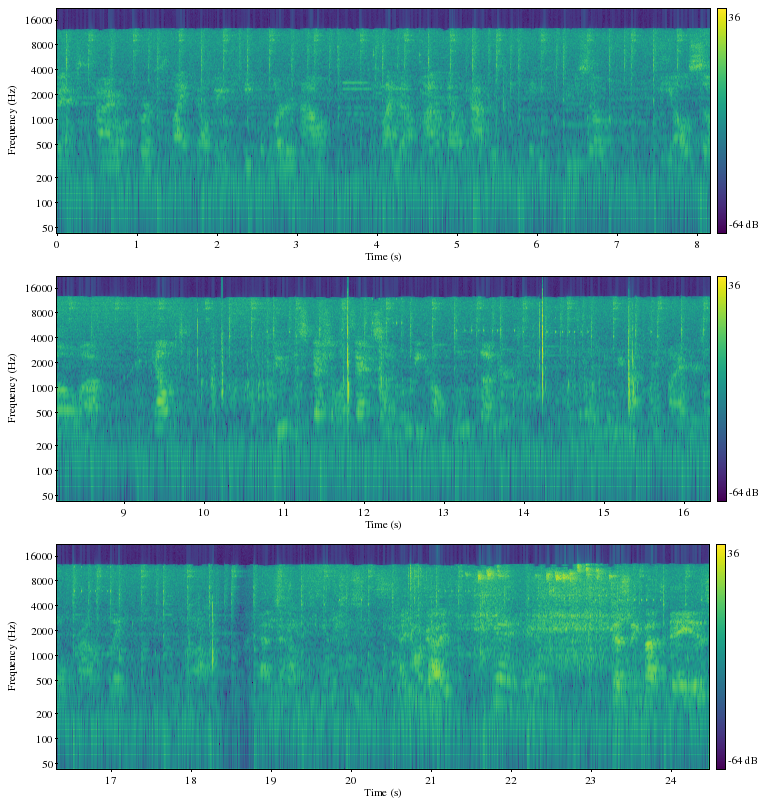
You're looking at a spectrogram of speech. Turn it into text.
Spent some time over the course of his life helping people learn how to fly mo- model helicopters and continues to do so. He also uh, helped do the special effects on a movie called Blue Thunder. It's an old movie, about 25 years old probably. Uh, How you doing, guys? Best thing about today is?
